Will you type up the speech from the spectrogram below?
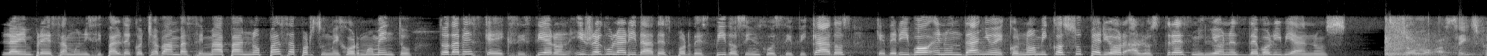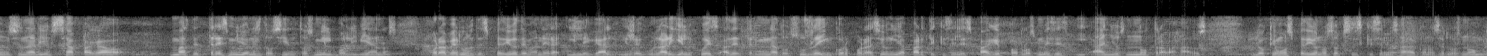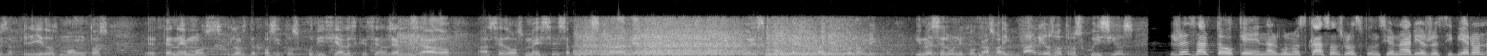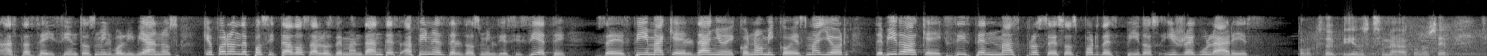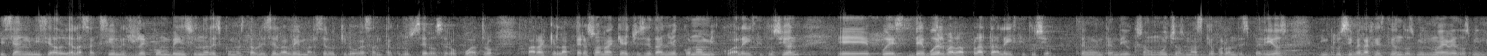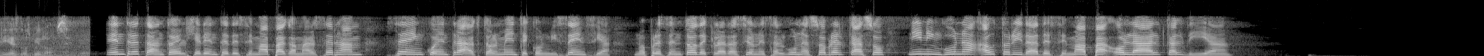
La empresa municipal de Cochabamba, Semapa, no pasa por su mejor momento, toda vez que existieron irregularidades por despidos injustificados que derivó en un daño económico superior a los 3 millones de bolivianos. Solo a seis funcionarios se ha pagado más de 3.200.000 bolivianos por haberlos despedido de manera ilegal, irregular y el juez ha determinado su reincorporación y aparte que se les pague por los meses y años no trabajados. Lo que hemos pedido nosotros es que se nos haga conocer los nombres, apellidos, montos. Eh, tenemos los depósitos judiciales que se han realizado hace dos meses aproximadamente y pues no hay económico. Y no es el único caso, hay varios otros juicios Resaltó que en algunos casos los funcionarios recibieron hasta 600 mil bolivianos que fueron depositados a los demandantes a fines del 2017. Se estima que el daño económico es mayor debido a que existen más procesos por despidos irregulares. Lo que estoy pidiendo es que se me haga conocer si se han iniciado ya las acciones reconvencionales como establece la ley Marcelo Quiroga Santa Cruz 004 para que la persona que ha hecho ese daño económico a la institución eh, pues devuelva la plata a la institución. Tengo entendido que son muchos más que fueron despedidos, inclusive la gestión 2009, 2010, 2011. Entre tanto, el gerente de Semapa, Gamar Serham, se encuentra actualmente con licencia, no presentó declaraciones algunas sobre el caso ni ninguna autoridad de Semapa o la alcaldía.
